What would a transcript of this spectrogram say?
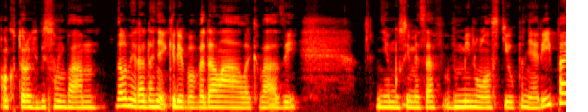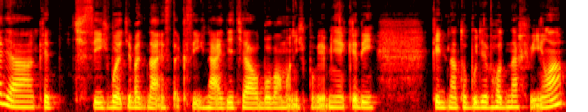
o ktorých by som vám veľmi rada niekedy povedala, ale kvázi nemusíme sa v minulosti úplne rýpať a keď si ich budete mať nájsť, tak si ich nájdete alebo vám o nich poviem niekedy, keď na to bude vhodná chvíľa.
